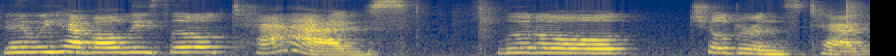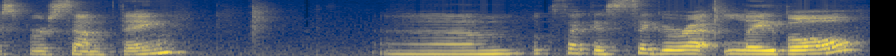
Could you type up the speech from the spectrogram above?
Then we have all these little tags, little children's tags for something. Um, looks like a cigarette label.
